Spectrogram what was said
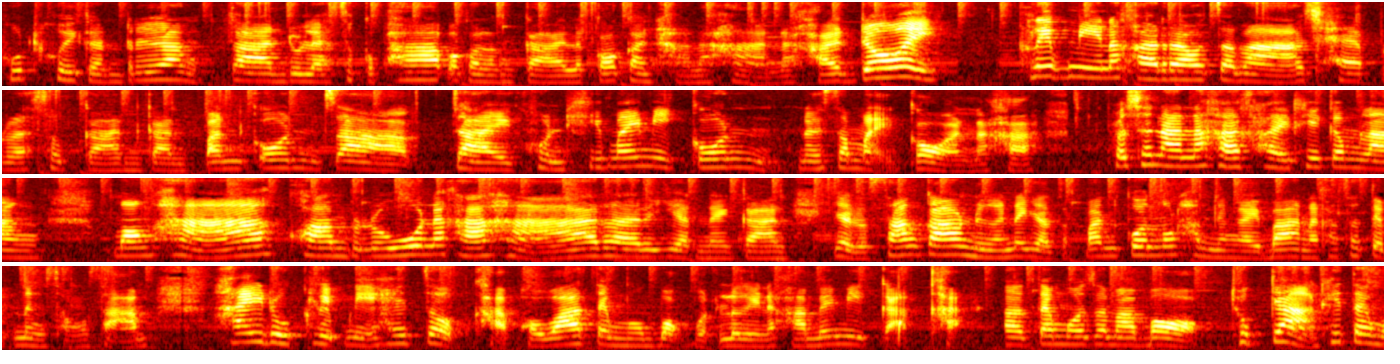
พูดคุยกันเรื่อง การดูแลสุขภาพออกกำลังกาย แล้วก็การทานอาหารนะคะ โดยคลิปนี้นะคะเราจะมาแชร์ประสบการณ์การปั้นก้นจากใจคนที่ไม่มีก้นในสมัยก่อนนะคะ เพราะฉะนั้นนะคะใครที่กำลังมองหาความรู้นะคะ หารายละเอียดในการอยากจะสร้างกล้ามเนื้อเนี่ยอยากจะปั้นก้นต้องทำยังไงบ้างนะคะสเต็ปหนึ่งสองสามให้ดูคลิปนี้ให้จบค่ะ เพราะว่าแตงโมบอกหมดเลยนะคะ ไม่มีกักค่ะแตงโมจะมาบอกทุกอย่างที่แตงโม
